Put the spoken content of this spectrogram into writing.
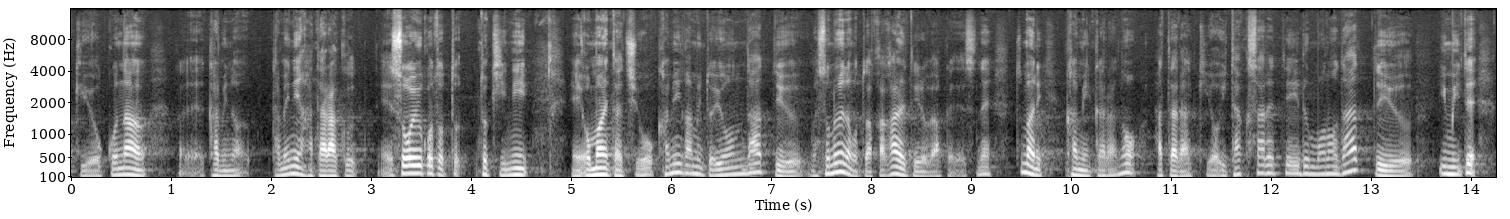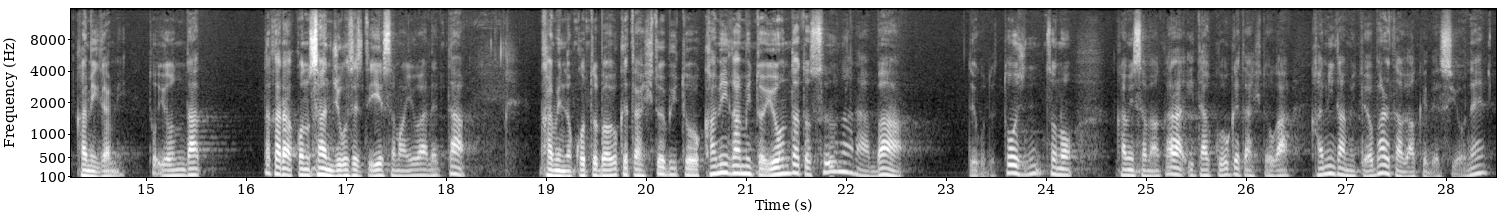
きを行う神のために働くそういうことと時にお前たちを神々と呼んだというそのようなことが書かれているわけですね。つまり神からの働きを委託されているものだという意味で神々と呼んだ。だからこの35節でイエス様が言われた神の言葉を受けた人々を神々と呼んだとするならばということで当時その神様から委託を受けた人が神々と呼ばれたわけですよね。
